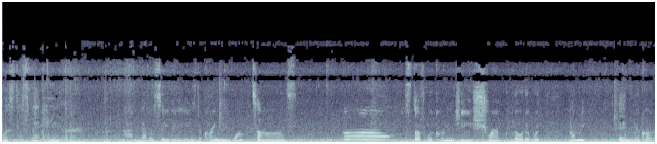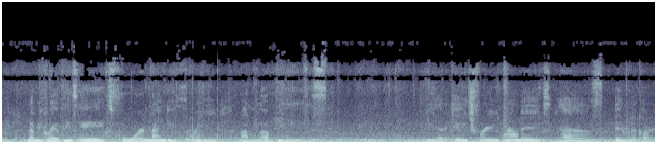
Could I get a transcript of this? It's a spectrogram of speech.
what's this back here? See these, the creamy wontons. Girl, stuffed with cream cheese, shrimp loaded with, let me, in the cart. Let me grab these eggs, $4.93. I love these. Yeah, the cage-free brown eggs, yes, in the cart.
